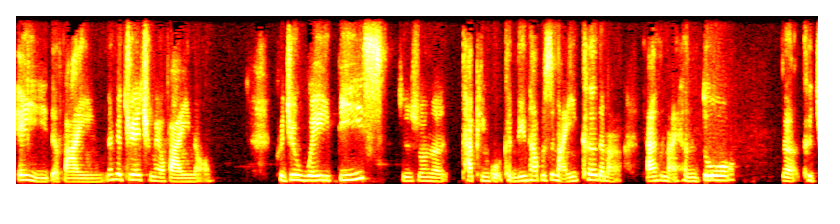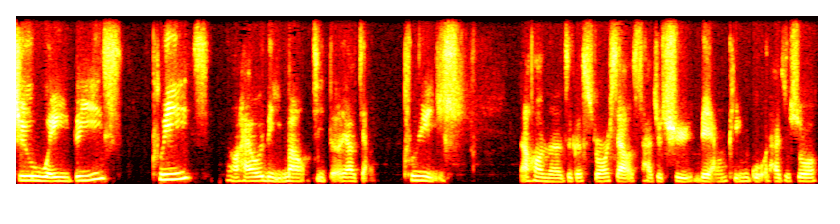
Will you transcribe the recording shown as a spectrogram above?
a 的发音，那个 gh 没有发音哦。Could you weigh these？就是说呢，他苹果肯定他不是买一颗的嘛，他是买很多的。Could you weigh these, please？然后还有礼貌，记得要讲 please。然后呢，这个 store sales 他就去量苹果，他就说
